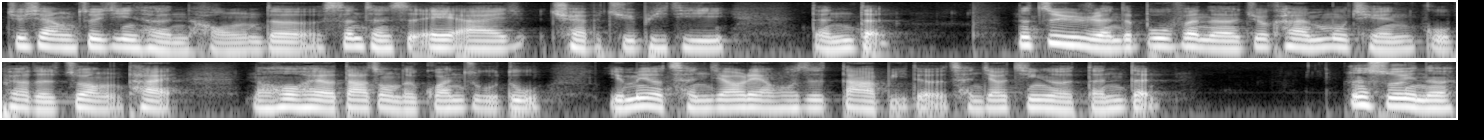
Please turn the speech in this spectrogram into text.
就像最近很红的生成式 AI ChatGPT 等等。那至于人的部分呢，就看目前股票的状态，然后还有大众的关注度，有没有成交量或是大笔的成交金额等等。那所以呢，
